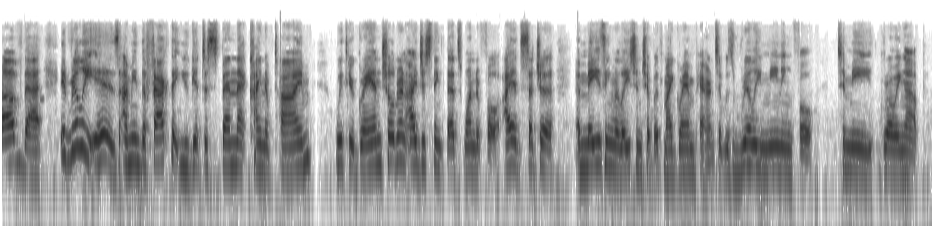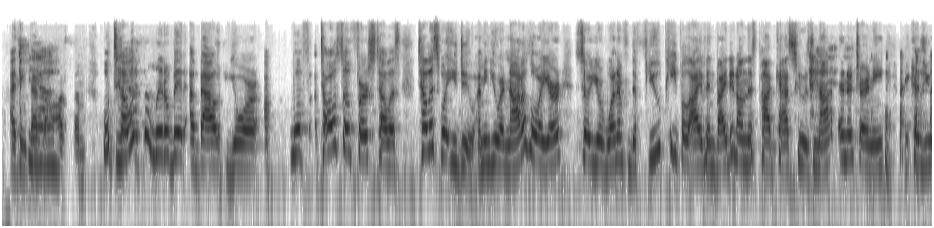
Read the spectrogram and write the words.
love that. It really is. I mean, the fact that you get to spend that kind of time with your grandchildren i just think that's wonderful i had such a amazing relationship with my grandparents it was really meaningful to me growing up i think that's yeah. awesome well tell yeah. us a little bit about your uh, well to also first tell us tell us what you do. I mean you are not a lawyer so you're one of the few people i've invited on this podcast who is not an attorney because you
